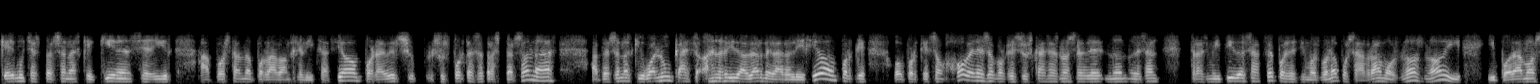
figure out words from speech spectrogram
hay muchas personas que quieren seguir apostando por la evangelización, por abrir sus puertas a otras personas, a personas que igual nunca han oído hablar de la religión, porque o porque son jóvenes o porque sus casas no, se les han transmitido esa fe, pues decimos, bueno, pues abrámonos, ¿no? Y podamos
